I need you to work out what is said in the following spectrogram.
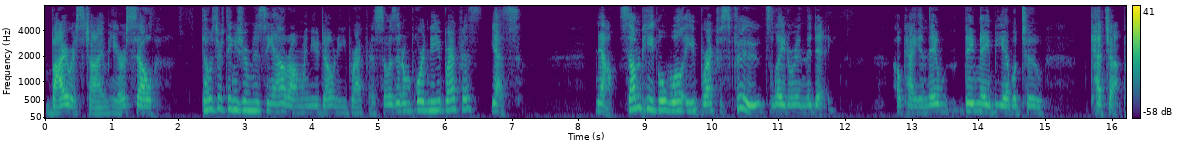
virus time here. So those are things you're missing out on when you don't eat breakfast. So is it important to eat breakfast? Yes. Now, some people will eat breakfast foods later in the day. Okay, and they they may be able to catch up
